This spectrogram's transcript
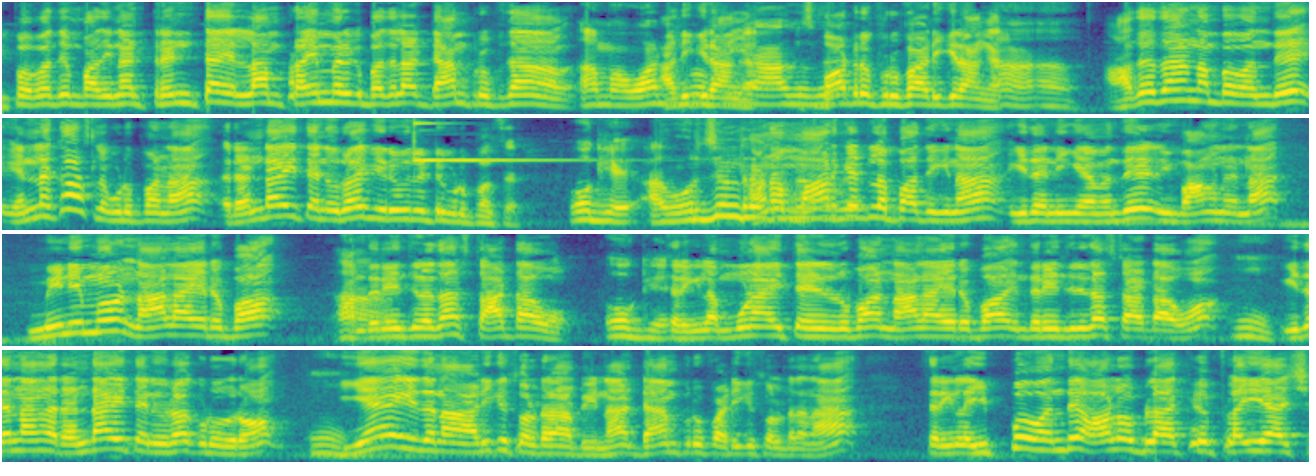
இப்போ வந்து பாத்தீங்கன்னா ட்ரெண்டா எல்லாம் பிரைமருக்கு பதிலா டேம் ப்ரூஃப் தான் அடிக்கிறாங்க. வாட்டர் ப்ரூஃபா அடிக்கிறாங்க. அதை தான் நம்ம வந்து என்ன காசுல கொடுப்போம்னா ரெண்டாயிரத்தி ஐநூறுரூவாய்க்கு இருபது லிட்டர் கொடுப்போம் சார். ஓகே அது ஒரிஜினல் ஆனா மார்க்கெட்ல பாத்தீங்கன்னா இதை நீங்க வந்து வாங்கினா மினிமம் நாலாயிரம் ரூபாய் அந்த ரேஞ்சில் தான் ஸ்டார்ட் ஆகும். ஓகே சரிங்களா? மூணாயிரத்தி ஐநூறு ரூபாய் நாலாயிரம் ரூபாய் இந்த ரேஞ்சில் தான் ஸ்டார்ட் ஆகும். இதை நாங்க ரெண்டாயிரத்தி ஐநூறு ரூபாய் கொடுக்குறோம். ஏன் இதை நான் அடிக்க சொல்றேன் அப்படின்னா டேம் ப்ரூஃப் அடிக்க சொல்றேன்னா சரிங்களா? இப்போ வந்து ஆலோ பிளாக் ஃப்ளை ஆஷ்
